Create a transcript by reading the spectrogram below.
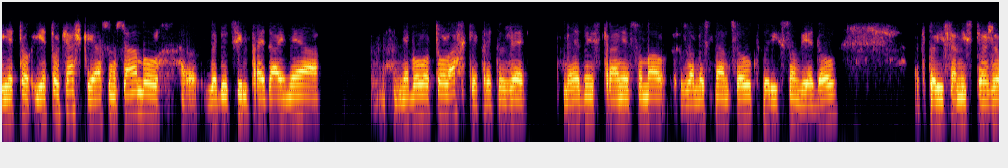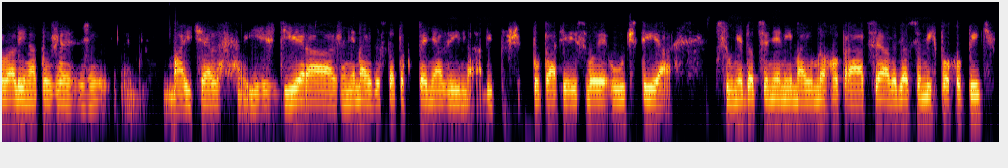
je to, je to ťažké. Ja som sám bol e, vedúcim predajne a nebolo to ľahké, pretože na jednej strane som mal zamestnancov, ktorých som viedol, ktorí sa mi stiažovali na to, že, že majiteľ ich zdiera, že nemajú dostatok peňazí, aby poplatili svoje účty a sú nedocenení, majú mnoho práce a vedel som ich pochopiť.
